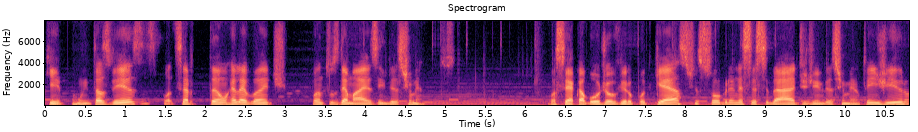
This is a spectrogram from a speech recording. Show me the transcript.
que muitas vezes pode ser tão relevante quanto os demais investimentos. Você acabou de ouvir o podcast sobre necessidade de investimento em giro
